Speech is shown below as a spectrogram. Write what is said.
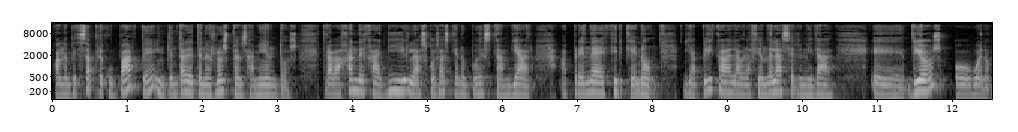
Cuando empieces a preocuparte, intenta detener los pensamientos. Trabaja en dejar ir las cosas que no puedes cambiar. Aprende a decir que no y aplica la oración de la serenidad. Eh, Dios, o bueno,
